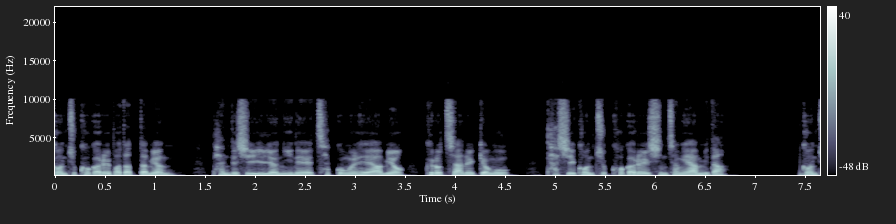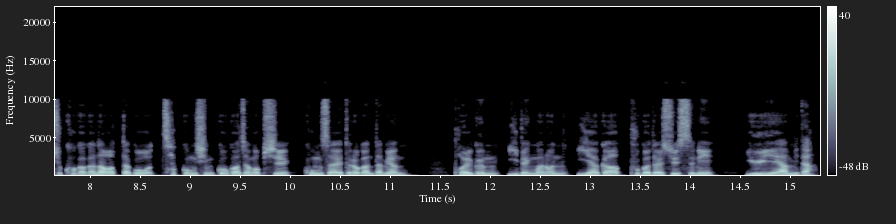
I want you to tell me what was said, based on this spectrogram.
건축 허가를 받았다면 반드시 1년 이내에 착공을 해야 하며 그렇지 않을 경우 다시 건축 허가를 신청해야 합니다. 건축 허가가 나왔다고 착공 신고 과정 없이 공사에 들어간다면 벌금 200만 원 이하가 부과될 수 있으니 유의해야 합니다.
